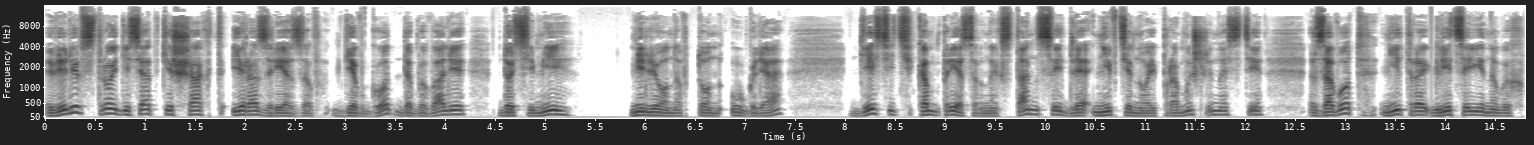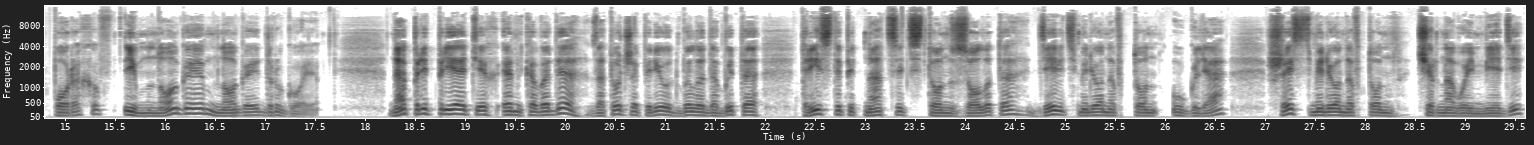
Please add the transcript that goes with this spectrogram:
ввели в строй десятки шахт и разрезов, где в год добывали до 7 миллионов тонн угля 10 компрессорных станций для нефтяной промышленности, завод нитроглицериновых порохов и многое-многое другое. На предприятиях НКВД за тот же период было добыто 315 тонн золота, 9 миллионов тонн угля, 6 миллионов тонн черновой меди,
